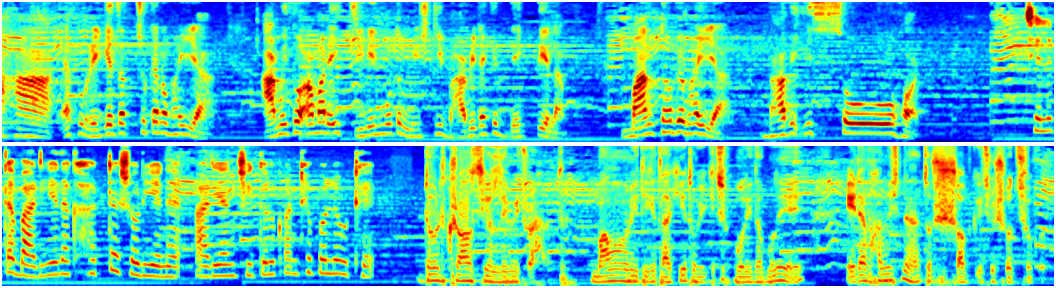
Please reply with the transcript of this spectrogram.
আহা এত রেগে যাচ্ছ কেন ভাইয়া? আমি তো আমার এই চিনির মতো মিষ্টি ভাবিটাকে দেখতে এলাম। মানতে হবে ভাইয়া ভাবি ইজ সো হট ছেলেটা বাড়িয়ে রাখা হাতটা সরিয়ে নেয়। আরিয়ান শীতল কণ্ঠে বলে ওঠে don't cross your limit Rahat. মামা মামির দিকে তাকিয়ে তোকে কিছু বলি না বলে এটা ভাবিস না তোর সব কিছু সহ্য করব।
